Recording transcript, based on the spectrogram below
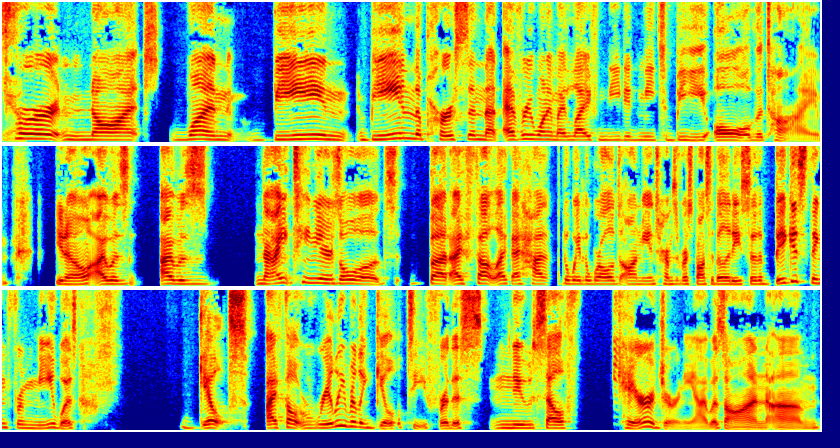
Yeah. for not one being being the person that everyone in my life needed me to be all the time you know i was i was 19 years old but i felt like i had the weight of the world on me in terms of responsibility. So the biggest thing for me was guilt. I felt really really guilty for this new self care journey i was on um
